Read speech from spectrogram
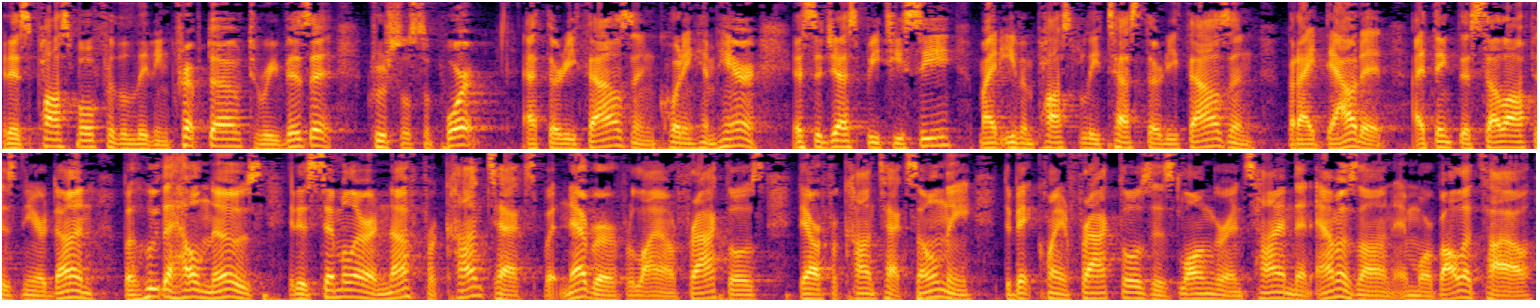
it is possible for the leading crypto to revisit crucial support at 30,000. Quoting him here, it suggests BTC might even possibly test 30,000, but I doubt it. I think the sell-off is near done, but who the hell knows? It is similar enough for context, but never rely on fractals. They are for context only. The Bitcoin fractals is longer in time than Amazon and more volatile.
